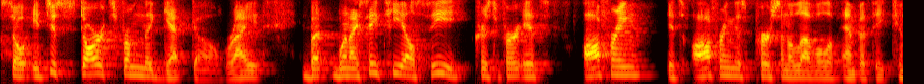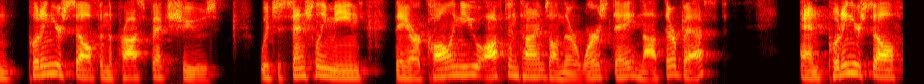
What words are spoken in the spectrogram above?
So it just starts from the get go, right? But when I say TLC, Christopher, it's offering it's offering this person a level of empathy, con- putting yourself in the prospect's shoes, which essentially means they are calling you oftentimes on their worst day, not their best, and putting yourself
